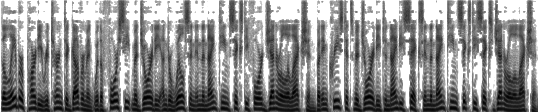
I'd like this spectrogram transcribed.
The Labour Party returned to government with a four-seat majority under Wilson in the 1964 general election but increased its majority to 96 in the 1966 general election.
